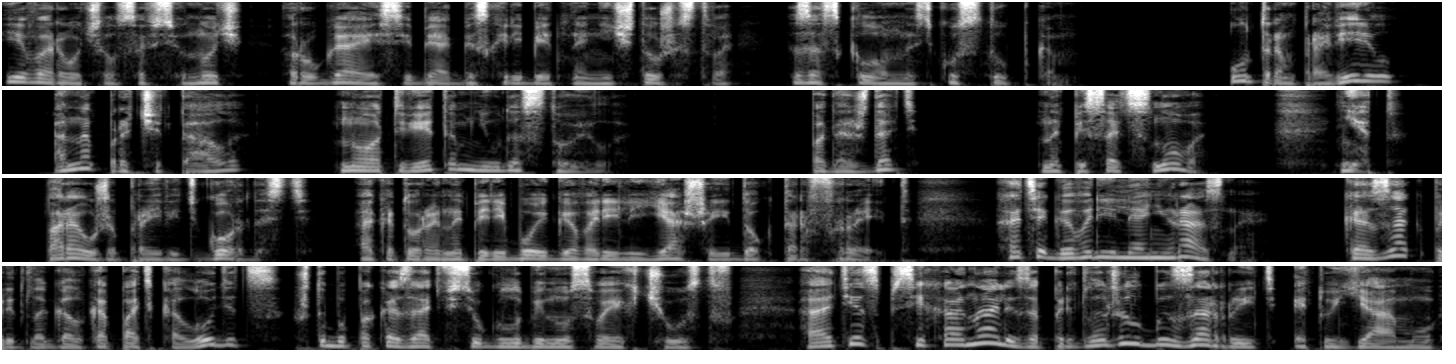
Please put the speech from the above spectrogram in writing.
и ворочался всю ночь, ругая себя бесхребетное ничтожество за склонность к уступкам. Утром проверил, она прочитала, но ответом не удостоила. Подождать? Написать снова? Нет, пора уже проявить гордость, о которой наперебой говорили Яша и доктор Фрейд, хотя говорили они разное. Казак предлагал копать колодец, чтобы показать всю глубину своих чувств, а отец психоанализа предложил бы зарыть эту яму,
